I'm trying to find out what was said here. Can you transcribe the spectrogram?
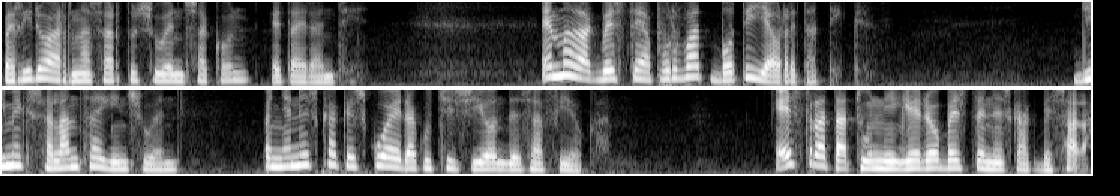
Berriro arnaz hartu zuen sakon eta erantzi. Emadak beste apur bat botila horretatik. Jimek zalantza egin zuen, baina neskak eskua erakutsi zion desafioka. Ez tratatu ni gero beste neskak bezala,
